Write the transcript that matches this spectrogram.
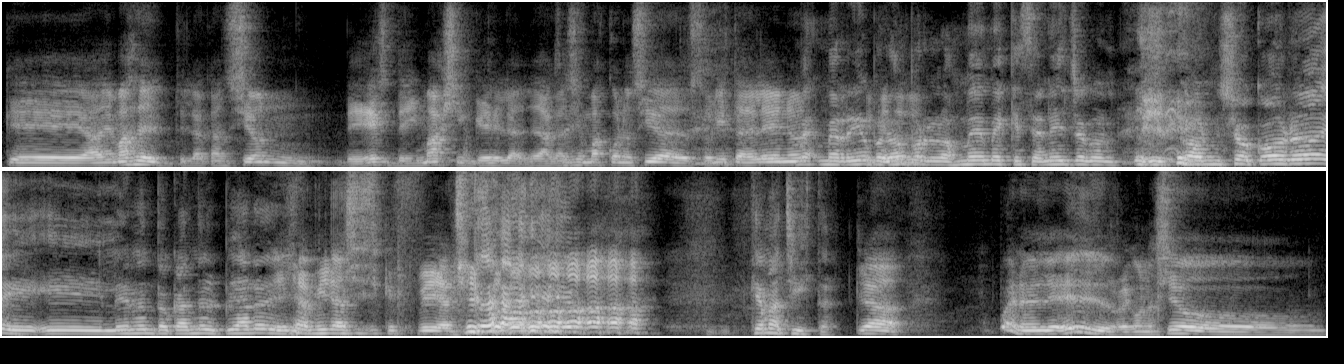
que además de, de la canción de, es- de Imagine, que es la, la canción más conocida del solista de Lennon. Me, me río, perdón, por los memes que se han hecho con, con y, y Lennon tocando el piano. Y Y, ella mira así, que fea. que Qué machista. Claro. Bueno, él, él reconoció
